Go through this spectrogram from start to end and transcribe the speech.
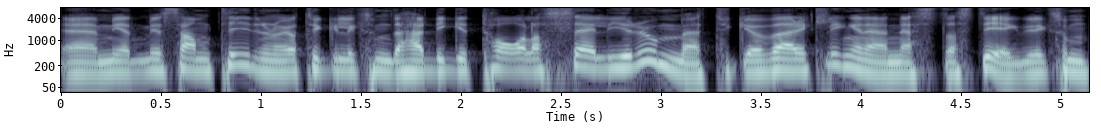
Eh, med, med samtiden och jag tycker liksom det här digitala säljrummet tycker jag verkligen är nästa steg. Det är, liksom,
